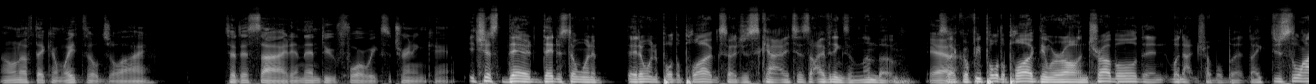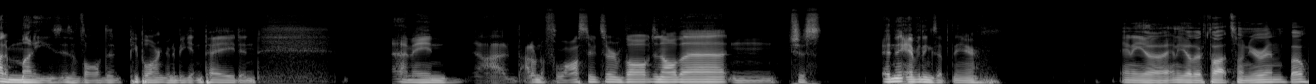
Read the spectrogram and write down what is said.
I don't know if they can wait till July to decide and then do four weeks of training camp. It's just they they just don't want to they don't want to pull the plug. So it just kind of it's just everything's in limbo. Yeah. It's like if we pull the plug, then we're all in trouble. Then well, not in trouble, but like just a lot of money is involved, and people aren't going to be getting paid. And I mean, I, I don't know if lawsuits are involved and all that, and just and then everything's up in the air. Any uh, any other thoughts on your end, Bo?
